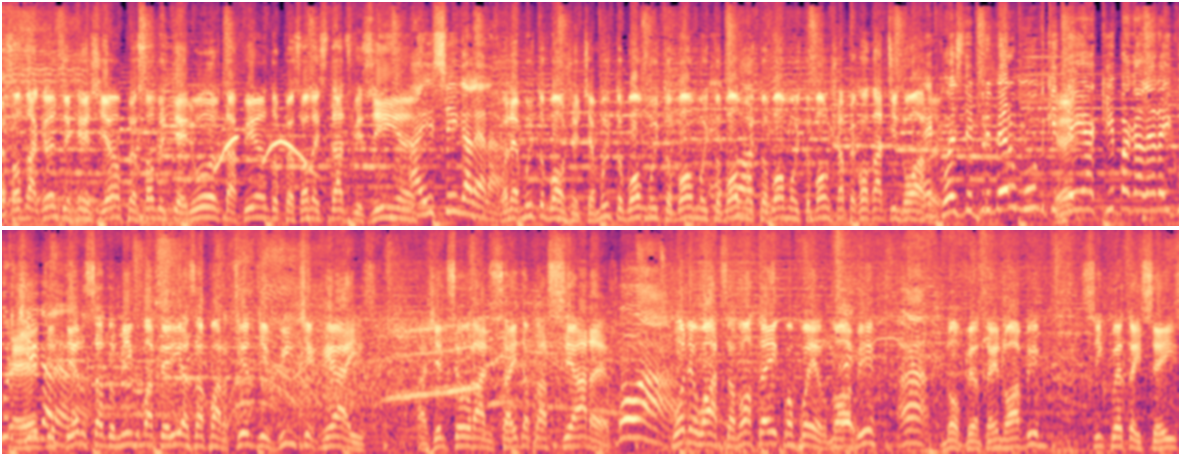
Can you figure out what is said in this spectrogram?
pessoal da grande região, pessoal do interior tá vindo, pessoal das cidades vizinhas. Aí sim, galera. Olha, é muito bom, gente. É muito bom, muito bom, muito É bom, top. muito bom, muito bom. Chapecó Cartidor. É coisa de primeiro mundo que É. tem aqui pra galera aí curtir, É de galera. terça a domingo, baterias a partir de 20 reais. Agende seu horário, saída pra Seara. Boa! Fone WhatsApp, anota aí, companheiro. 9 Ah, 99 56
